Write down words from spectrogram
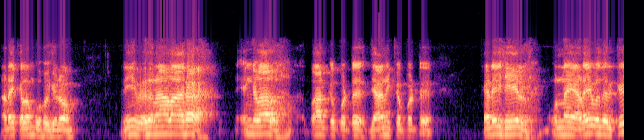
அடைக்கலம் புகுகிறோம். நீ வெகு நாளாக எங்களால் பார்க்கப்பட்டு தியானிக்கப்பட்டு கடைசியில் உன்னை அடைவதற்கு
